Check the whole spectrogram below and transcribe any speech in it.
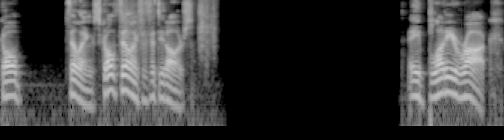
Gold fillings. Gold fillings for $50. A bloody rock.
